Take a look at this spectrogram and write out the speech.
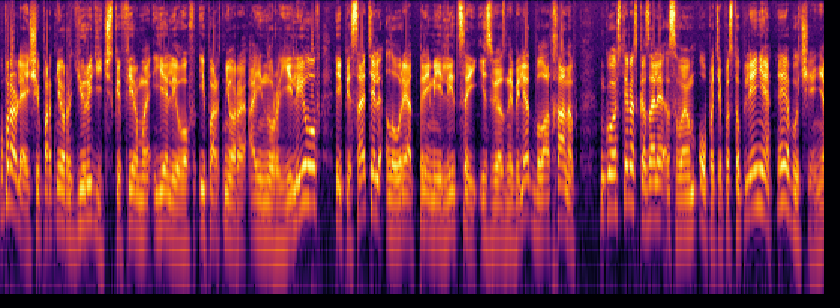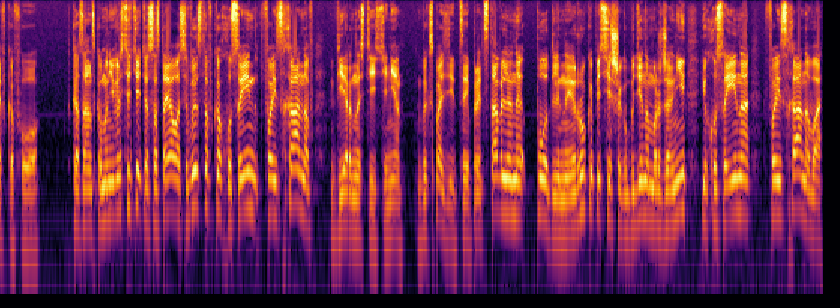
управляющий партнер юридической фирмы Елилов и партнеры Айнур Елилов и писатель, лауреат премии «Лицей» и «Звездный билет» Булат Ханов. Гости рассказали о своем опыте поступления и обучения в КФУ. Казанском университете состоялась выставка Хусейн Файзханов «Верность истине». В экспозиции представлены подлинные рукописи Шагабудина Марджани и Хусейна Файзханова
